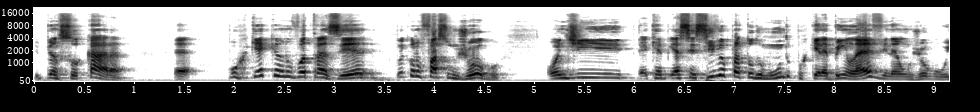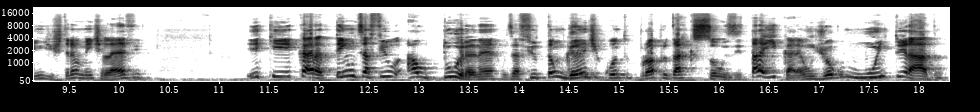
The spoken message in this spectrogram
e pensou, cara, é, por que que eu não vou trazer. Por que, que eu não faço um jogo onde é, que é acessível para todo mundo, porque ele é bem leve, né? Um jogo indie extremamente leve. E que, cara, tem um desafio à altura, né? Um desafio tão grande quanto o próprio Dark Souls. E tá aí, cara, é um jogo muito irado.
